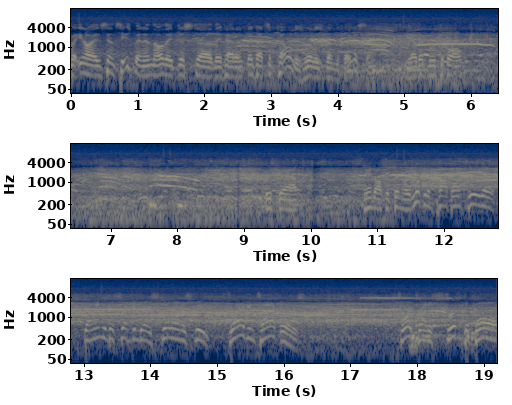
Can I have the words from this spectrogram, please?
but you know, since he's been in, though, they've just uh, they've had a, they've had some penalties. Willie's been the biggest thing. Yeah, they moved the ball. Here's Babb. Hand off to Fenroy. Look at him pop on through there. Down into the secondary. Still on his feet. Dragging tacklers. Troy trying to strip the ball.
